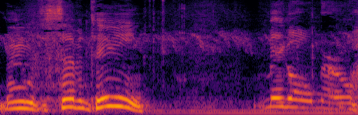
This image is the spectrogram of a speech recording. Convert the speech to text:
Boom it's a 17. Big old girl.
